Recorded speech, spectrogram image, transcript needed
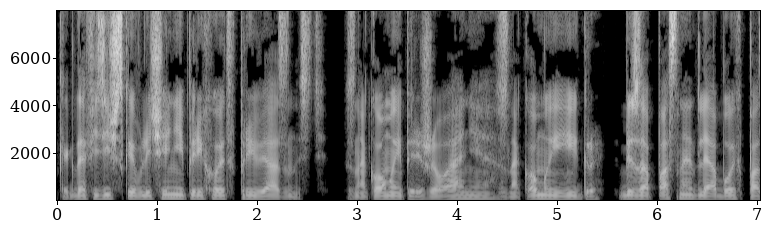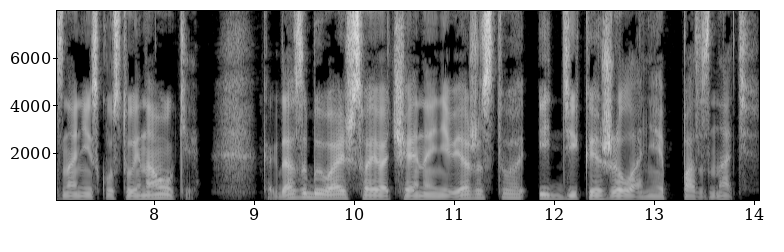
когда физическое влечение переходит в привязанность. Знакомые переживания, знакомые игры, безопасное для обоих познание искусства и науки. Когда забываешь свое отчаянное невежество и дикое желание познать.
